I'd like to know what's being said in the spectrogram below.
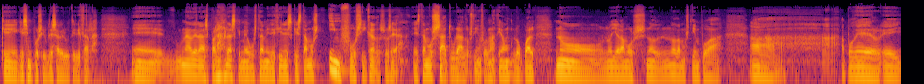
que es imposible saber utilizarla. Eh, una de las palabras que me gusta a mí decir es que estamos infosicados, o sea, estamos saturados de información, lo cual no, no llegamos, no, no damos tiempo a, a, poder eh,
